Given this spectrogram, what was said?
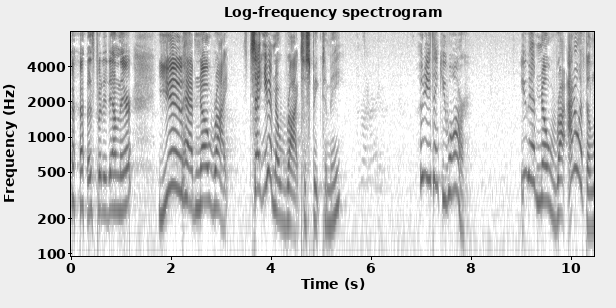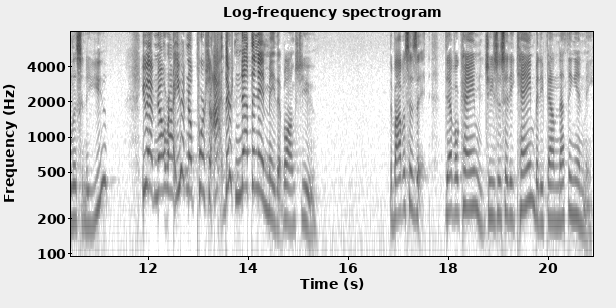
let's put it down there. You have no right. Satan, you have no right to speak to me. Who do you think you are? You have no right. I don't have to listen to you. You have no right. You have no portion. I, there's nothing in me that belongs to you. The Bible says the devil came. Jesus said he came, but he found nothing in me.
